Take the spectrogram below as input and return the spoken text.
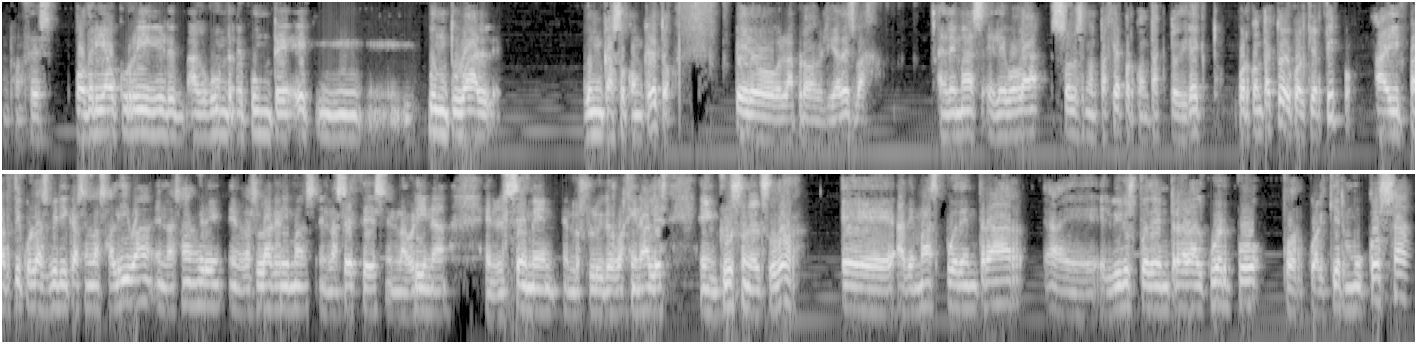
Entonces, podría ocurrir algún repunte eh, mm, puntual, un caso concreto, pero la probabilidad es baja. Además, el ébola solo se contagia por contacto directo, por contacto de cualquier tipo. Hay partículas víricas en la saliva, en la sangre, en las lágrimas, en las heces, en la orina, en el semen, en los fluidos vaginales e incluso en el sudor. Eh, además, puede entrar, eh, el virus puede entrar al cuerpo por cualquier mucosa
